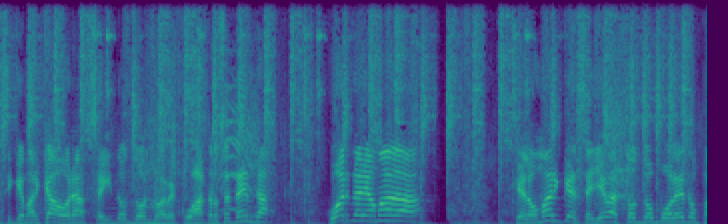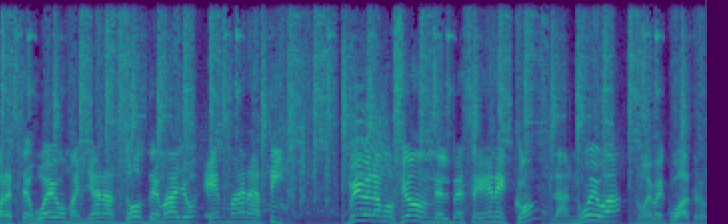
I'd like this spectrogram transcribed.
Así que marca ahora 6229470. Cuarta llamada que lo marque. Se lleva estos dos boletos para este juego mañana 2 de mayo en Manatí. Vive la emoción del BCN con la nueva 94.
